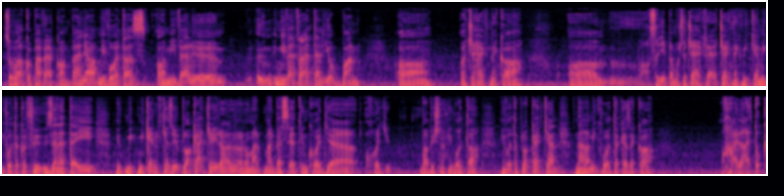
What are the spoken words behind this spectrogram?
Szóval akkor Pavel kampánya, mi volt az, amivel ő, ő mivel talált el jobban a, a cseheknek a, a, az, hogy éppen most a csehekre, cseheknek mik, mik voltak a fő üzenetei, mi, mi, mi került ki az ő plakátjaira, arról már, már beszéltünk, hogy, hogy Babisnak mi volt, a, mi volt a plakátján. Nála mik voltak ezek a, a highlightok?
